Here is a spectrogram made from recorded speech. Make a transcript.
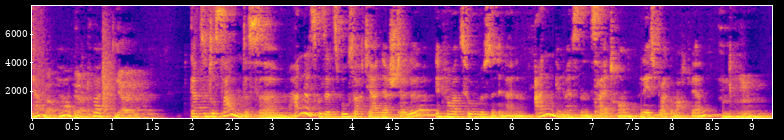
Ja, ja, ja, ja, ja. Ganz interessant, das ähm, Handelsgesetzbuch sagt ja an der Stelle, Informationen müssen in einem angemessenen Zeitraum lesbar gemacht werden. Mhm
